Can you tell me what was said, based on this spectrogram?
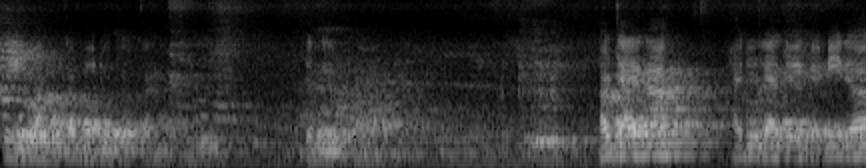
เอวังก็มีด้วยประการาชินีเรียนพอเข้าใจนะ ให้ดูแลตัวเองแบบนี้เด้อ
